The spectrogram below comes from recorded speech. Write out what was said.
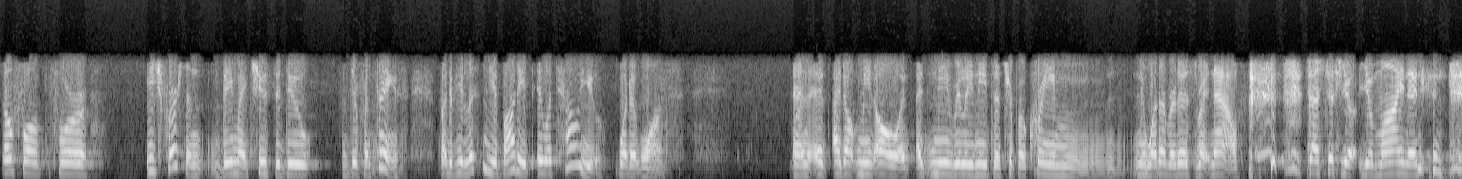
So for for each person, they might choose to do different things. But if you listen to your body, it will tell you what it wants. And it, I don't mean, oh, it, it need, really needs a triple cream, whatever it is right now. That's just your your mind and yeah.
